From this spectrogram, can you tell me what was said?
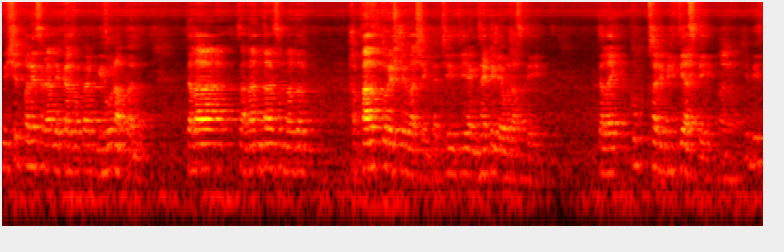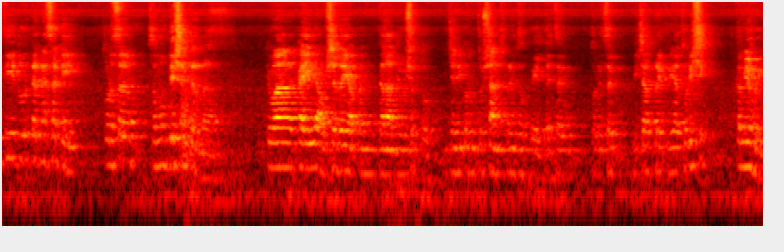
निश्चितपणे सगळ्या लेखाजोखात घेऊन आपण त्याला साधारणतः समजा जर फारच तो रेस्टलेस असेल त्याची जी अँझायटी लेवल असते त्याला एक खूप सारी भीती असते. ही भीती दूर करण्यासाठी थोडंसं समुपदेशन करणं किंवा काही औषधंही आपण त्याला देऊ शकतो जेणेकरून तो शांतपणे झोपेल त्याचं थोडंसं विचार प्रक्रिया थोडीशी कमी होईल.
